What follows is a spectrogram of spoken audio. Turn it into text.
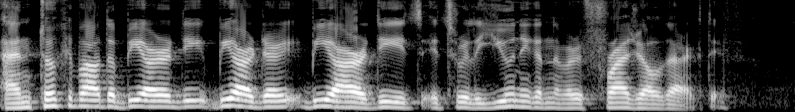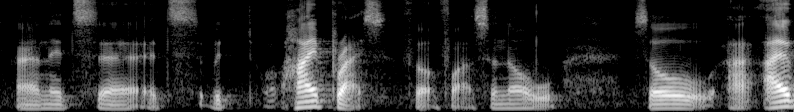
And talk about the BRD, BRD, BRD it's, it's really unique and a very fragile directive, and it's uh, it's with high price for, for us. So no, so I, I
